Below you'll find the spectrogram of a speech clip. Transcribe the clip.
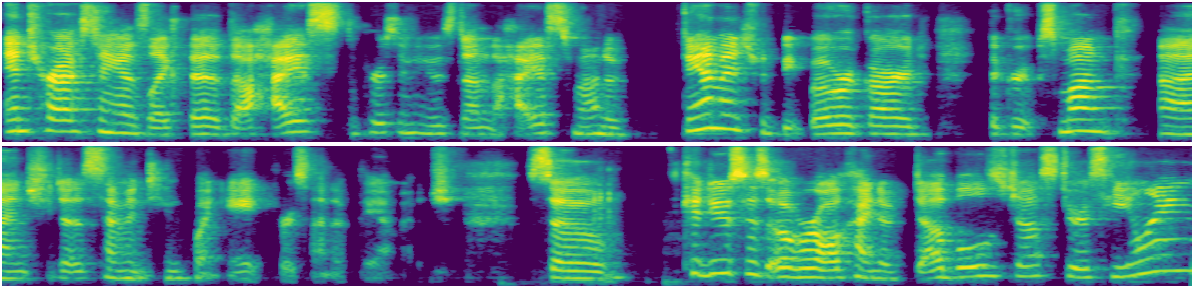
interesting is like the, the highest, the person who's done the highest amount of damage would be Beauregard, the group's monk, and she does 17.8% of damage. So Caduceus overall kind of doubles Jester's healing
